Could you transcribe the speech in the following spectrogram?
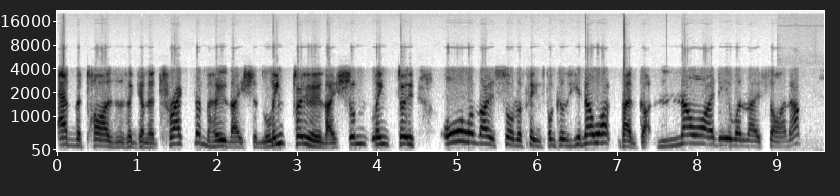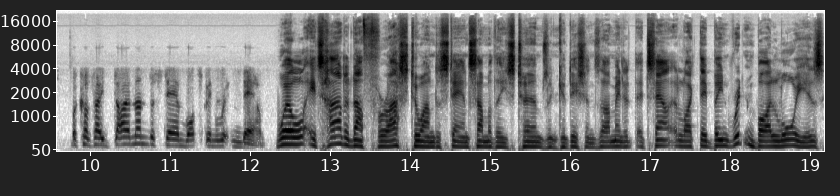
Advertisers are going to track them, who they should link to, who they shouldn't link to, all of those sort of things. Because you know what? They've got no idea when they sign up because they don't understand what's been written down. Well, it's hard enough for us to understand some of these terms and conditions. I mean, it, it sounds like they've been written by lawyers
